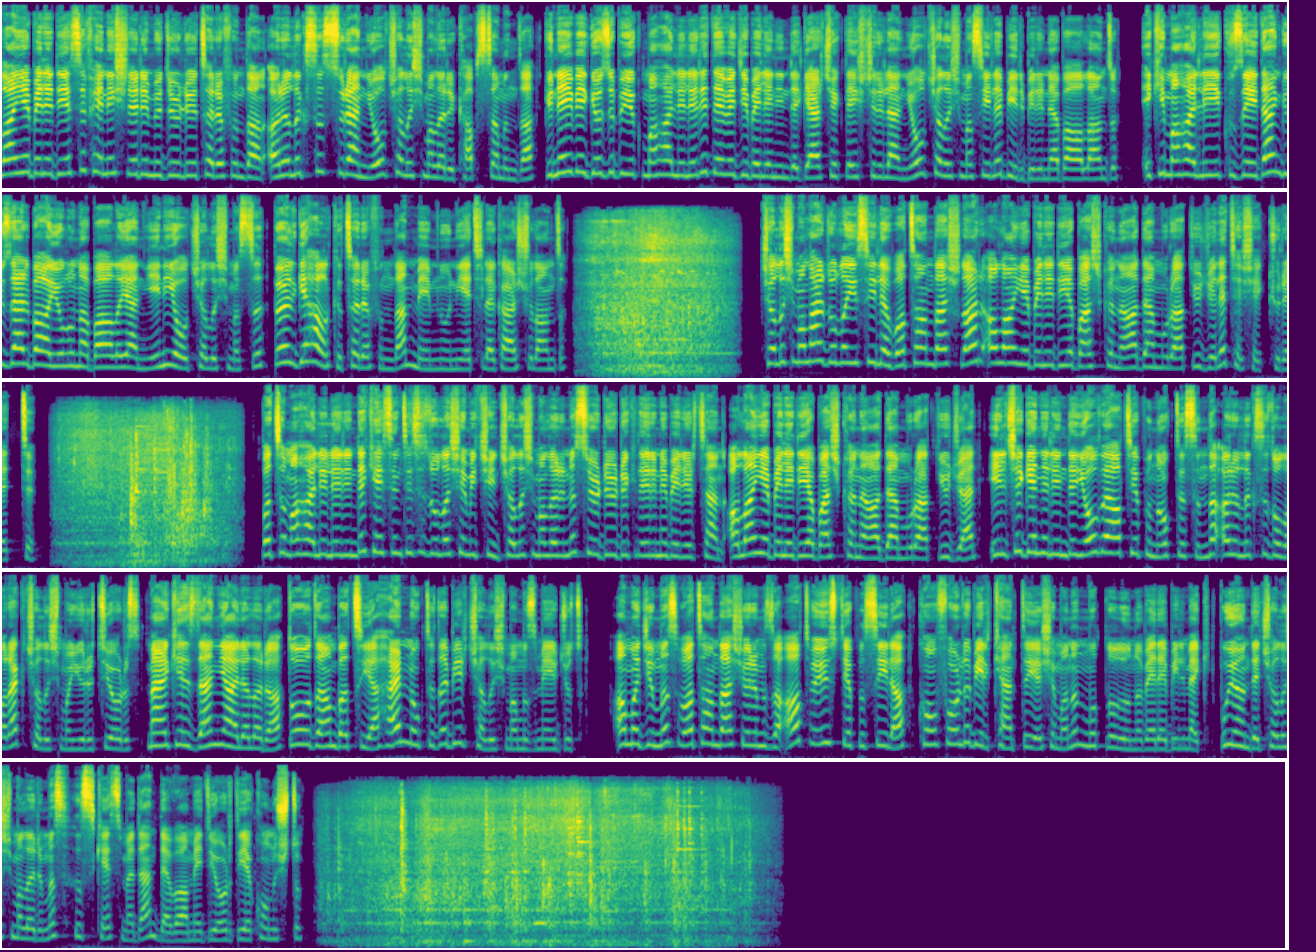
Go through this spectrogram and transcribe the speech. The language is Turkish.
Alanya Belediyesi Fen İşleri Müdürlüğü tarafından aralıksız süren yol çalışmaları kapsamında Güney ve Gözübüyük mahalleleri Deveci Belen'inde gerçekleştirilen yol çalışmasıyla birbirine bağlandı. İki mahalleyi kuzeyden Güzelbağ yoluna bağlayan yeni yol çalışması bölge halkı tarafından memnuniyetle karşılandı. Çalışmalar dolayısıyla vatandaşlar Alanya Belediye Başkanı Adem Murat Yücel'e teşekkür etti. Batı mahallelerinde kesintisiz ulaşım için çalışmalarını sürdürdüklerini belirten Alanya Belediye Başkanı Adem Murat Yücel, ilçe genelinde yol ve altyapı noktasında aralıksız olarak çalışma yürütüyoruz. Merkezden yaylalara, doğudan batıya her noktada bir çalışmamız mevcut. Amacımız vatandaşlarımıza alt ve üst yapısıyla konforlu bir kentte yaşamanın mutluluğunu verebilmek. Bu yönde çalışmalarımız hız kesmeden devam ediyor diye konuştu.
